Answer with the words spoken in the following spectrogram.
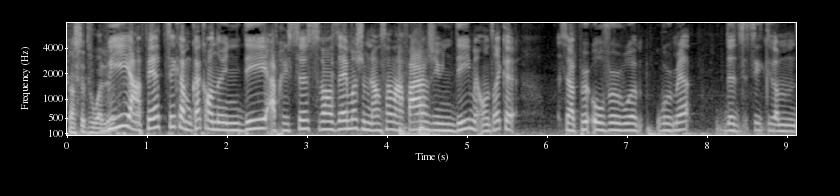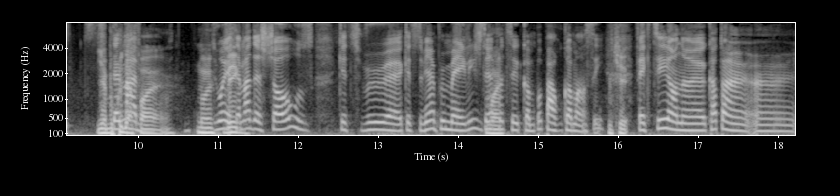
dans cette voie-là? Oui, en fait, tu sais, comme quand on a une idée, après ça, souvent on se dit, Hey, moi, je vais me lancer en affaires, j'ai une idée, mais on dirait que c'est un peu overwhelming. C'est comme Il y a beaucoup tellement- d'affaires. Ouais, il y a tellement de choses que tu veux, euh, que tu deviens un peu mêlé. Je dirais, Ouais. là, tu sais comme pas par où commencer. Fait que, tu sais, on a, quand tu as un, un-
